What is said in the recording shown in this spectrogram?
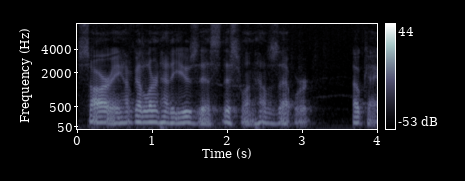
Sorry, I've got to learn how to use this. This one, how does that work? Okay.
